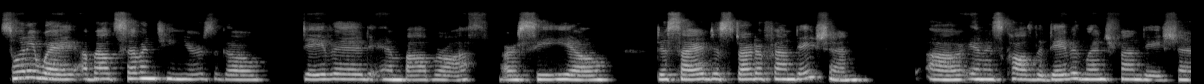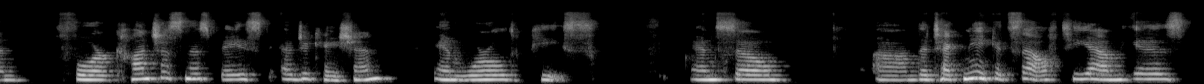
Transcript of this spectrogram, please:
so, anyway, about 17 years ago, David and Bob Roth, our CEO, decided to start a foundation, uh, and it's called the David Lynch Foundation for Consciousness Based Education and World Peace. And so, um, the technique itself, TM, is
